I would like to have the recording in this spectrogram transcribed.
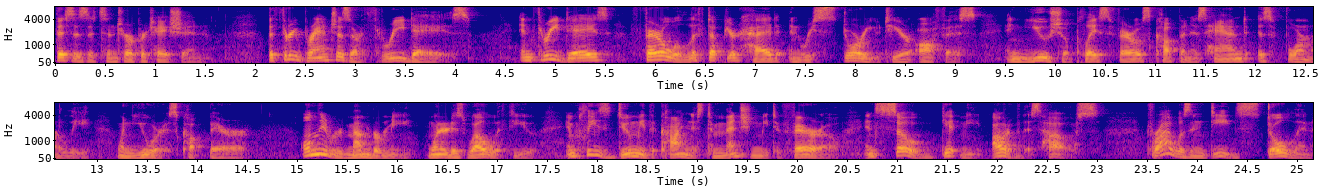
This is its interpretation. The three branches are three days. In three days, Pharaoh will lift up your head and restore you to your office, and you shall place Pharaoh's cup in his hand as formerly, when you were his cupbearer. Only remember me when it is well with you, and please do me the kindness to mention me to Pharaoh, and so get me out of this house. For I was indeed stolen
